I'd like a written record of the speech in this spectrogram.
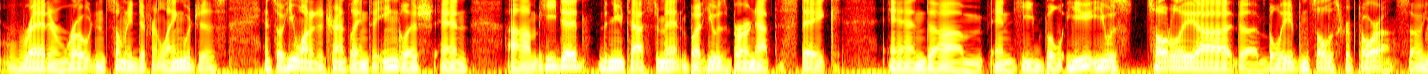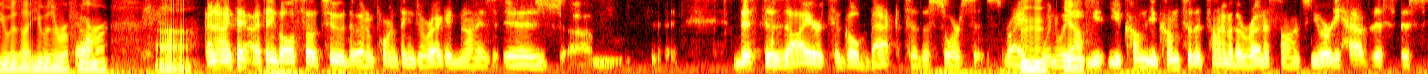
read and wrote in so many different languages, and so he wanted to translate into English, and um, he did the New Testament, but he was burned at the stake and um, and he be- he he was totally uh, uh, believed in sola scriptura. So he was a he was a reformer. Yeah. Uh, and I think I think also too an important thing to recognize is. Um, this desire to go back to the sources, right? Mm-hmm. When we yeah. you, you come you come to the time of the Renaissance, you already have this this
